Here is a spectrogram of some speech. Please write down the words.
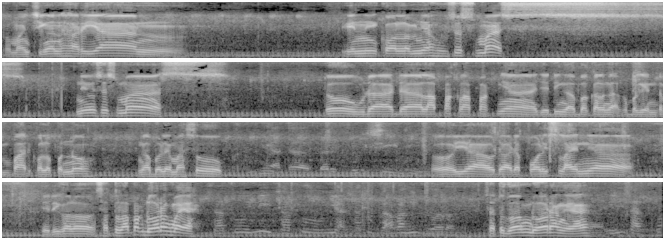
Pemancingan harian. Ini kolamnya khusus mas. Ini khusus mas. Tuh udah ada lapak-lapaknya, jadi nggak bakal nggak kebagian tempat. Kalau penuh nggak boleh masuk. Ini ada garis polisi ini. Oh iya, udah ada polis lainnya. Jadi kalau satu lapak dua orang pak ya? Satu ini satu ya satu gawang dua orang. Satu gawang dua orang ya? Nah, ini satu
